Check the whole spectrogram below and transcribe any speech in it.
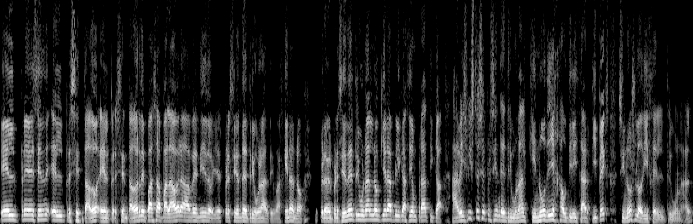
El, presentador, el presentador de pasapalabra ha venido y es presidente de tribunal, ¿te imaginas? No. Pero el presidente de tribunal no quiere aplicación práctica. ¿Habéis visto ese presidente de tribunal que no deja utilizar TIPEX? Si no os lo dice el tribunal,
